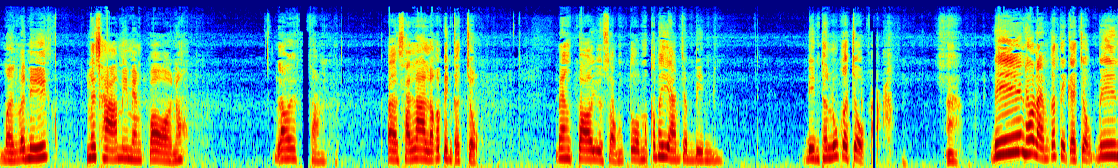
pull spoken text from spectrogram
เหมือนวันนี้เมื่อเช้ามีแมงปอเนาะเล่าให้ฟังเออศาลาเราก็เป็นกระจก แมงปออยู่สองตัวมันก็พยายามจะบิน บินทะลุกระจกอะอะ บินเท่าไหร่มันก็ติดกระจก บิน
